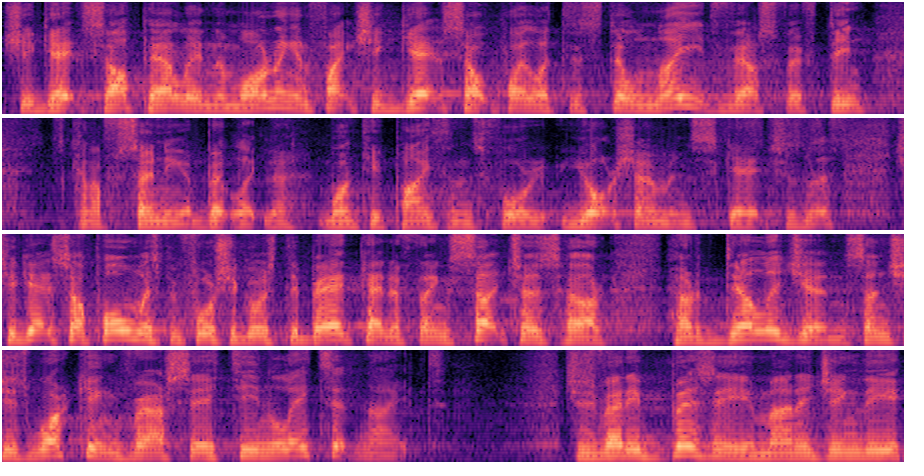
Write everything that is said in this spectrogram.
she gets up early in the morning. In fact, she gets up while it is still night, verse 15. It's kind of sounding a bit like the Monty Python's Four Yorkshiremen sketch, isn't it? She gets up almost before she goes to bed, kind of thing, such as her, her diligence. And she's working, verse 18, late at night. She's very busy managing the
